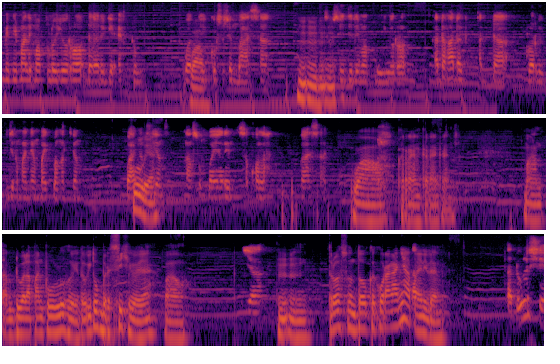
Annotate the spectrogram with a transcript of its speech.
minimal 50 euro dari GF tuh buat Wow. dikursusin bahasa Mm-mm, mm-mm. subsidi 50 euro kadang ada ada keluarga Jerman yang baik banget yang banyak ya? sih yang langsung bayarin sekolah bahasa Wow keren keren keren. Mantap 280 gitu. Itu bersih loh ya. Wow. ya Mm-mm. Terus untuk kekurangannya apa ini dan? Tak dulu sih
